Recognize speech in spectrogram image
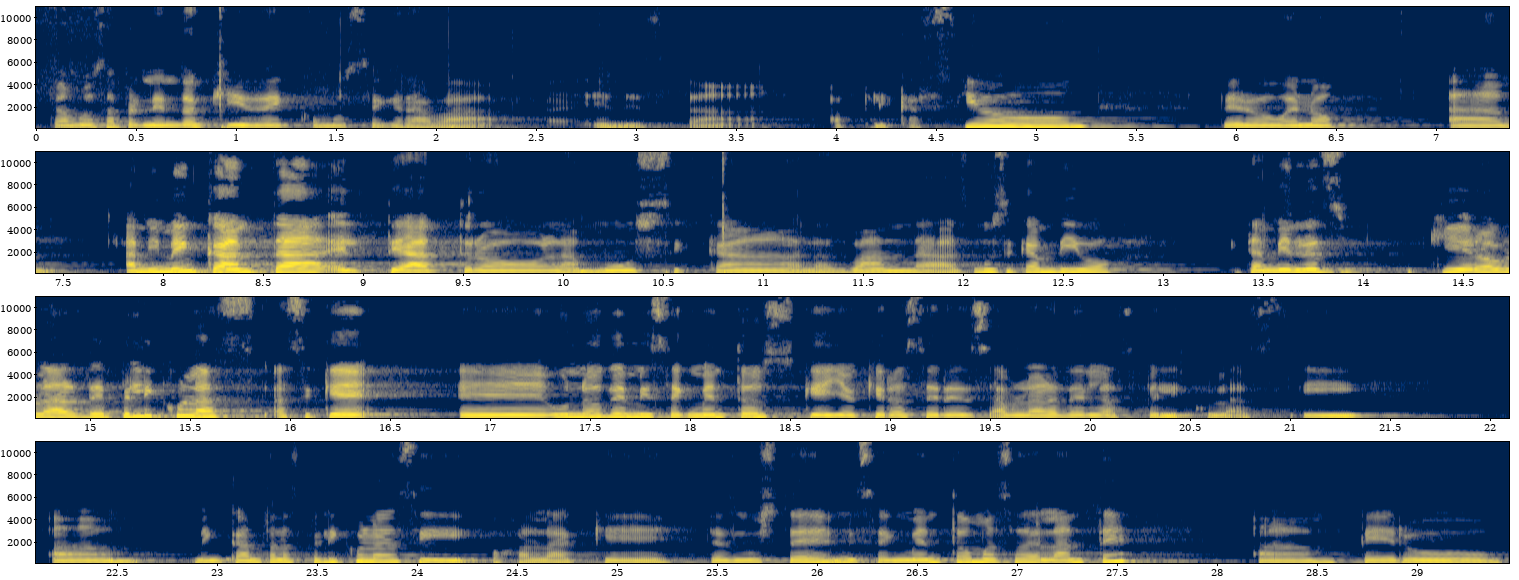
Estamos aprendiendo aquí de cómo se graba en esta aplicación, pero bueno, a mí me encanta el teatro, la música, las bandas, música en vivo. También les quiero hablar de películas, así que eh, uno de mis segmentos que yo quiero hacer es hablar de las películas. Y me encantan las películas y ojalá que les guste mi segmento más adelante. pero,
